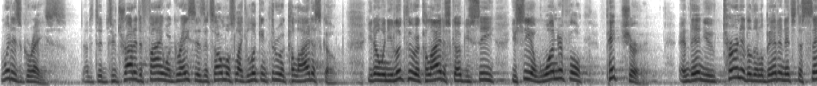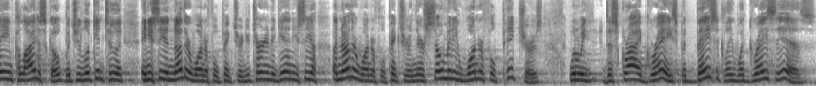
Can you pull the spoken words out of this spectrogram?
what is grace? To, to, try to define what grace is, it's almost like looking through a kaleidoscope. You know, when you look through a kaleidoscope, you see, you see a wonderful picture and then you turn it a little bit and it's the same kaleidoscope, but you look into it and you see another wonderful picture, and you turn it again, you see a, another wonderful picture, and there's so many wonderful pictures when we describe grace, but basically what grace is,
